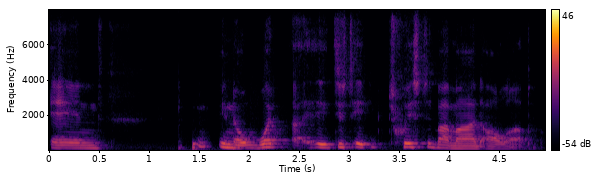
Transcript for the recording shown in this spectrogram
and you know what? It just it twisted my mind all up.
